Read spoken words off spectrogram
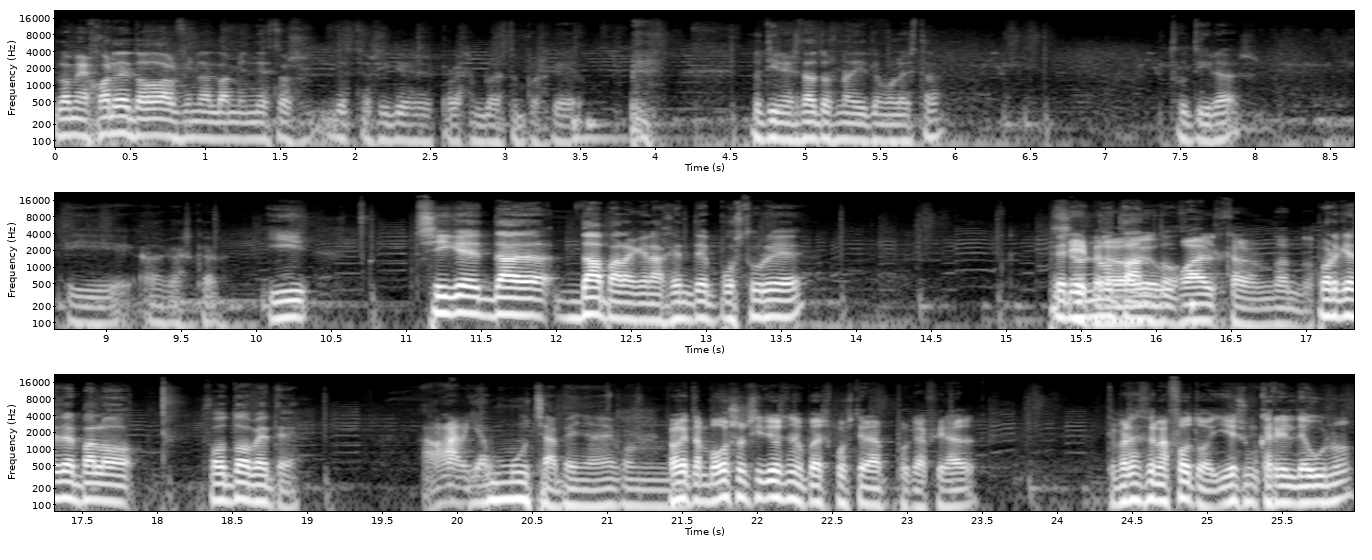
Lo mejor de todo al final también de estos, de estos sitios es, por ejemplo, esto, pues que no tienes datos, nadie te molesta. Tú tiras y a cascar. Y sí que da, da para que la gente posturee, pero Sí, no tanto. Igual, claro, no tanto. Porque es del palo, foto, vete. Ahora había mucha peña, eh. Con... Porque tampoco son sitios donde puedes postear, porque al final te vas a hacer una foto y es un carril de uno,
